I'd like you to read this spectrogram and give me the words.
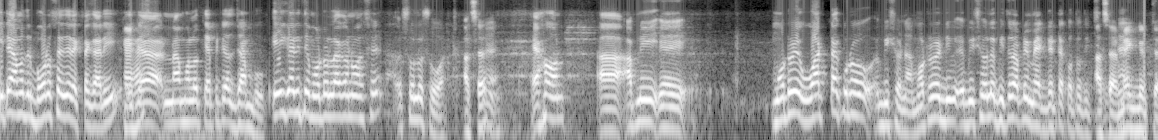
এটা আমাদের বড় সাইজের একটা গাড়ি। হ্যাঁ, এটা নাম হলো ক্যাপিটাল জাম্বু। এই গাড়িতে মোটর লাগানো আছে ষোলোশো ওয়াট। আচ্ছা। হ্যাঁ। এখন আপনি মোটরের ওয়াটটা কোনো বিষয় না। মোটরের বিষয় হলো ভিতরে আপনি ম্যাগনেটটা কত দিচ্ছেন। আচ্ছা হ্যাঁ? ম্যাগনেটটা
